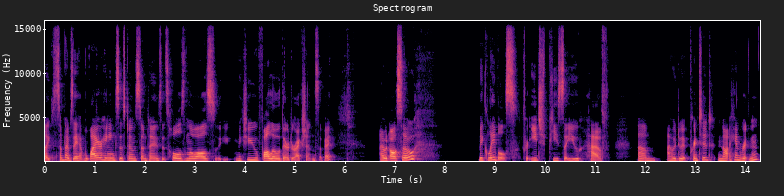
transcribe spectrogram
like sometimes they have wire hanging systems, sometimes it's holes in the walls. so Make sure you follow their directions, okay? I would also make labels for each piece that you have. Um, I would do it printed, not handwritten.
